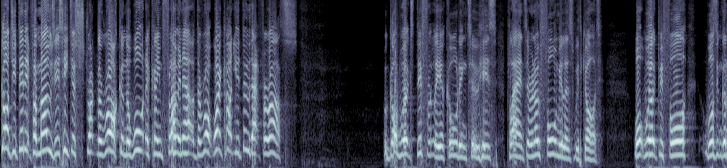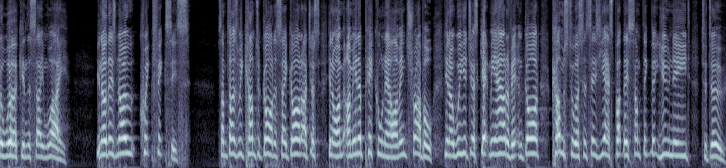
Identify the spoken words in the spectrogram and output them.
God, you did it for Moses. He just struck the rock and the water came flowing out of the rock. Why can't you do that for us? But God works differently according to his plans. There are no formulas with God. What worked before wasn't going to work in the same way. You know, there's no quick fixes. Sometimes we come to God and say, God, I just, you know, I'm, I'm in a pickle now. I'm in trouble. You know, will you just get me out of it? And God comes to us and says, Yes, but there's something that you need to do.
